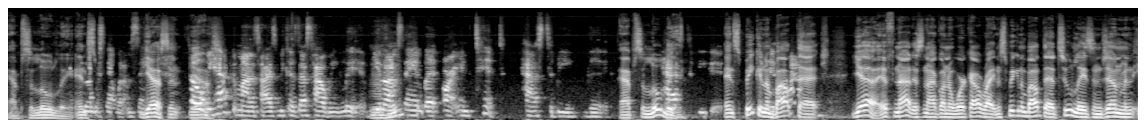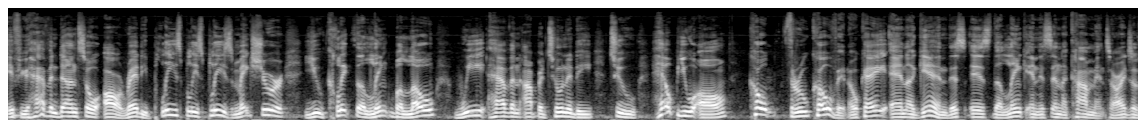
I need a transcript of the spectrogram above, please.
Absolutely. And you understand what I'm saying? Yes. And, so yes. we have to monetize because that's how we live. You mm-hmm. know what I'm mm-hmm. saying? But our intent has to be good. Absolutely. Has to be good. And speaking about that, yeah, if not, it's not going to work out right. And speaking about that too, ladies and gentlemen, if you haven't done so already, please, please, please make sure you click the link below. We have an opportunity to help you all cope through COVID. Okay. And again, this is the link and it's in the comments. All right. So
